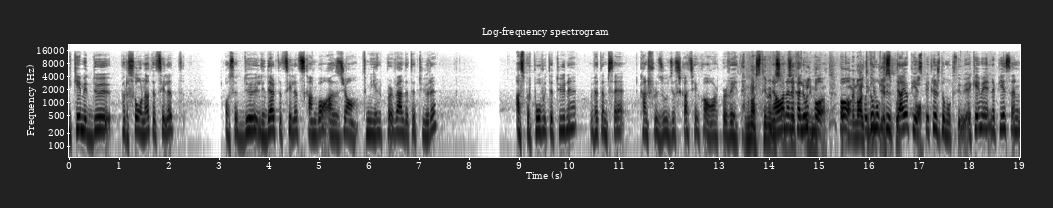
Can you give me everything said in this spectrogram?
i kemi dy persona të cilët, ose dy liderë të cilët s'kanë ba asgja të mirë për vendet e tyre, As për popujt e tyre, vetëm se kanë shfrytëzu gjithçka që u ka ardh për vete. Më nalë, teme me sa të zëtë polimi po, patë. Po, po, po, po, du m'u kthy te ajo pjesë, po. pikërisht du m'u kthy. E kemi në pjesën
